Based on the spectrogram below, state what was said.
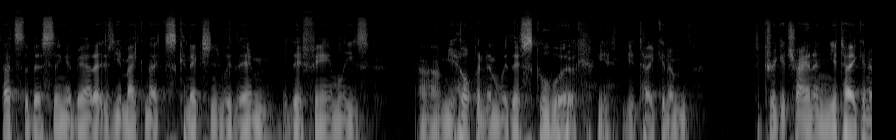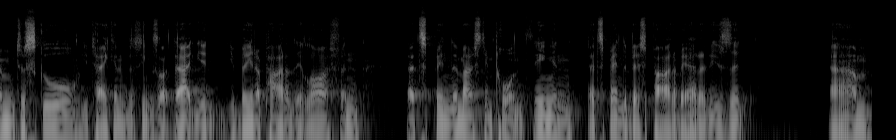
that's the best thing about it is you're making that connection with them, with their families. Um, you're helping them with their schoolwork. You, you're taking them to cricket training. You're taking them to school. You're taking them to things like that. You, you're being a part of their life, and that's been the most important thing, and that's been the best part about it is that um,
